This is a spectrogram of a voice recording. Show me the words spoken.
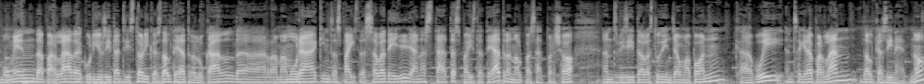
Moment de parlar de curiositats històriques del teatre local, de rememorar quins espais de Sabadell han estat espais de teatre en el passat. Per això ens visita l'estudi en Jaume Pont, que avui ens seguirà parlant del Casinet, no?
